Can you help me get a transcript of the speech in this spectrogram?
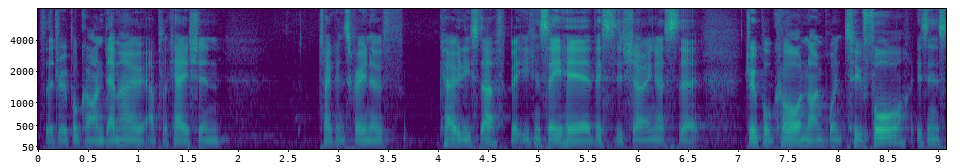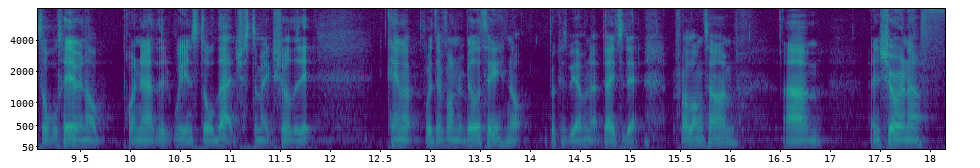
for the DrupalCon demo application, token screen of Kodi stuff, but you can see here, this is showing us that Drupal core 9.24 is installed here, and I'll point out that we installed that just to make sure that it came up with a vulnerability, not because we haven't updated it for a long time. Um, and sure enough,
